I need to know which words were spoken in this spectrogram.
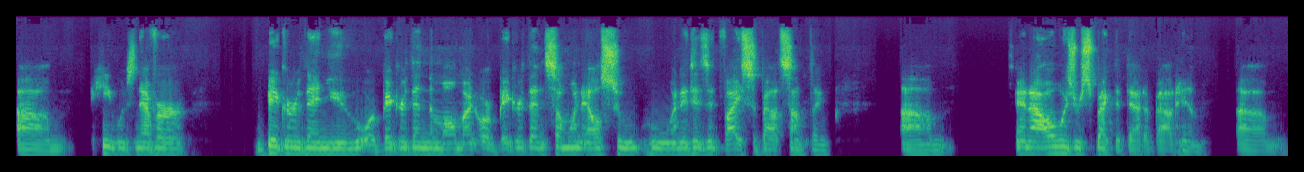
Um, he was never bigger than you or bigger than the moment or bigger than someone else who who wanted his advice about something um, and i always respected that about him um,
